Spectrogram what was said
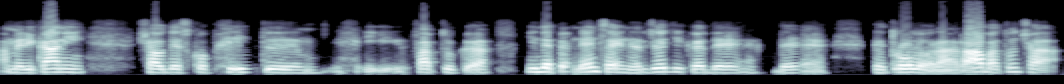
americanii și-au descoperit uh, faptul că independența energetică de, de petrolul arab, atunci a,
